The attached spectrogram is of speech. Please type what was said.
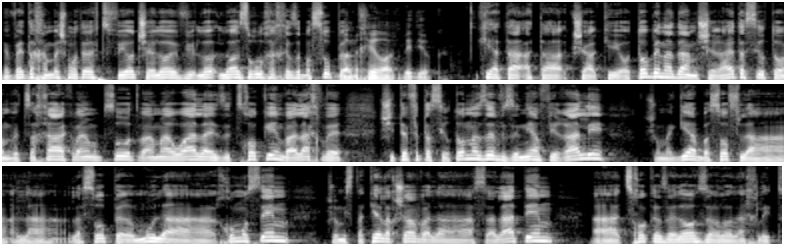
הבאת 500 אלף צפיות שלא הביא, לא, לא עזרו לך אחרי זה בסופר. במכירות, בדיוק. כי אתה, אתה, כשה, כי אותו בן אדם שראה את הסרטון וצחק והיה מבסוט ואמר וואלה איזה צחוקים והלך ושיתף את הסרטון הזה וזה נהיה ויראלי, כשהוא מגיע בסוף ל, ל, לסופר מול החומוסים, כשהוא מסתכל עכשיו על הסלטים, הצחוק הזה לא עוזר לו להחליט.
